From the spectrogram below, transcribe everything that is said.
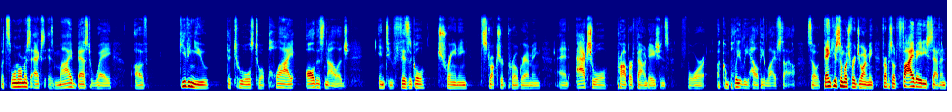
but Swolenormous X is my best way of giving you the tools to apply all this knowledge into physical training, structured programming, and actual proper foundations for a completely healthy lifestyle. So, thank you so much for joining me for episode 587.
